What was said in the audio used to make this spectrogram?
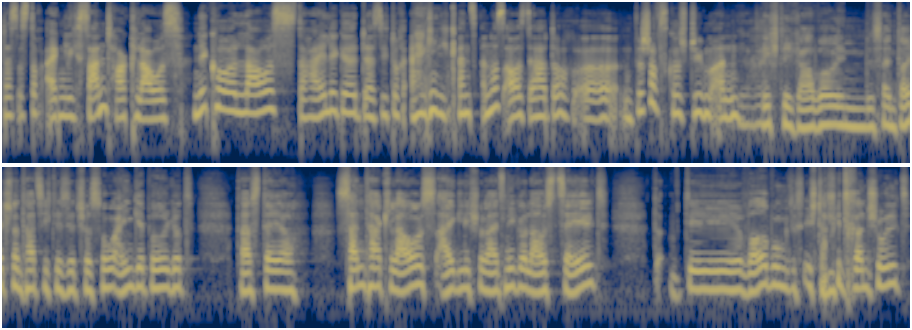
das ist doch eigentlich Santa Claus. Nikolaus, der Heilige, der sieht doch eigentlich ganz anders aus. Der hat doch äh, ein Bischofskostüm an. Richtig, aber in, in Deutschland hat sich das jetzt schon so eingebürgert, dass der Santa Claus eigentlich schon als Nikolaus zählt. Die Werbung das ist damit dran schuld,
